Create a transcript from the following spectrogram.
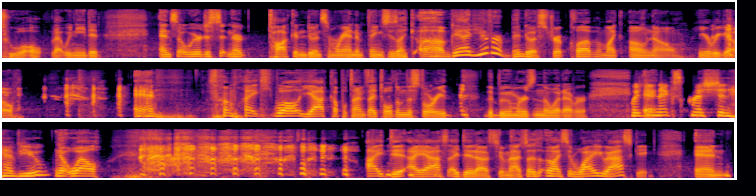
tool that we needed. And so we were just sitting there talking, doing some random things. He's like, um, "Dad, you ever been to a strip club?" I'm like, "Oh no, here we go." and so I'm like, "Well, yeah, a couple times." I told him the story, the boomers and the whatever. What's your next question? Have you? No, well, I did. I asked. I did ask him that. So I said, "Why are you asking?" And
